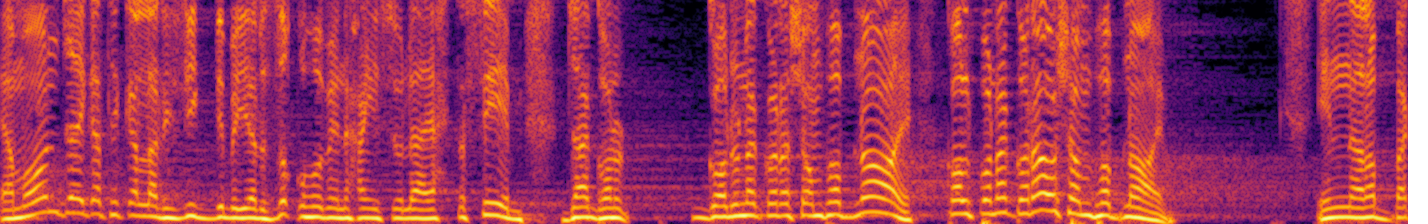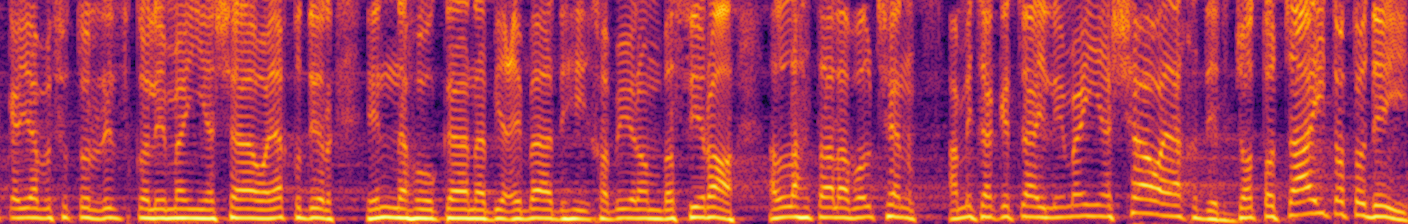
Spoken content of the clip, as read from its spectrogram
এমন জায়গা থেকে আল্লাহ রিজিক দিবে, ইয়ারযুকুহু মিন হাইসু লা ইয়াহতাসিব, যা গণ- গণনা করা সম্ভব নয়, কল্পনা করাও সম্ভব নয়। ইন্না রব্বাকা ইয়াবসুতুর রিজকা লিমান ইয়াশা ওয়া ইয়াকদির, ইন্নাহু কানা বিইবাদিহি খাবীরান বাসীরা। আল্লাহ তাআলা বলছেন, আমি যাকে চাই লিমান ইয়াশা ওয়া ইয়াকদির, যত চাই তত দেই।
